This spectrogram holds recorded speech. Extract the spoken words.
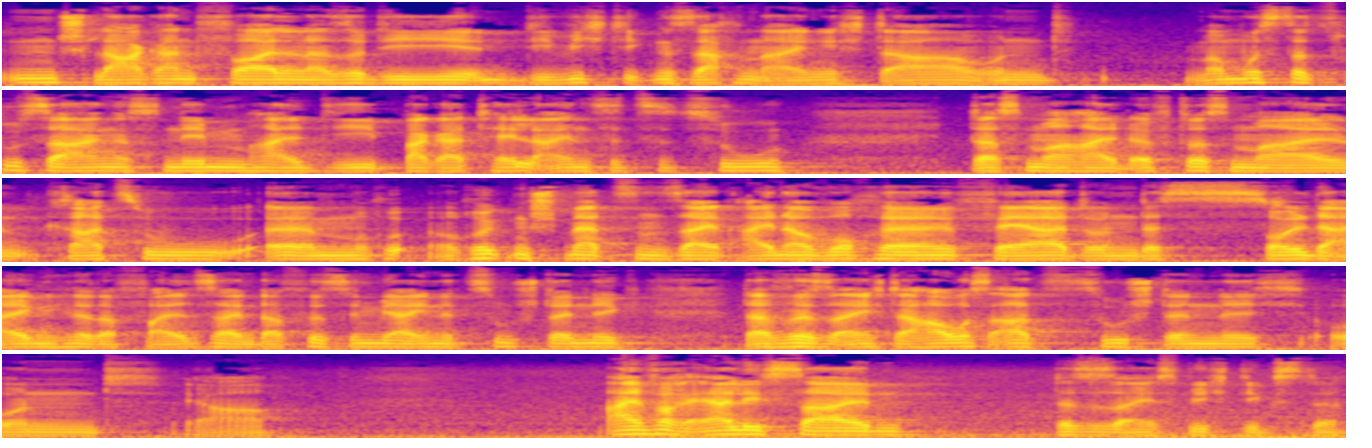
ein Schlaganfall, also die, die wichtigen Sachen eigentlich da. Und man muss dazu sagen, es nehmen halt die Bagatelleinsätze zu dass man halt öfters mal gerade zu ähm, Rückenschmerzen seit einer Woche fährt und das sollte eigentlich nicht der Fall sein. Dafür sind wir eigentlich nicht zuständig. Dafür ist eigentlich der Hausarzt zuständig und ja, einfach ehrlich sein, das ist eigentlich das Wichtigste.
